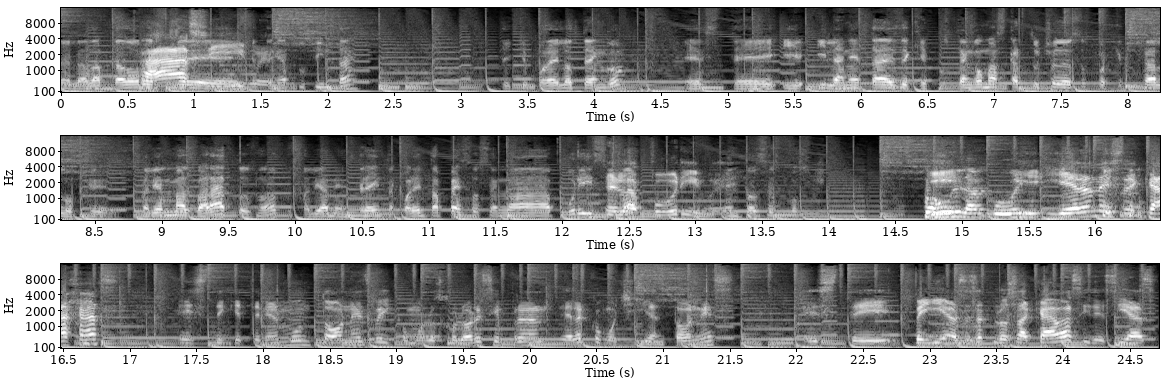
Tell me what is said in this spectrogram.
el adaptador Ah, de- sí, que güey. tenía su cinta, que, que por ahí lo tengo. Este, y, y la neta es de que pues, tengo más cartuchos de esos porque pues, los que salían más baratos, ¿no? Pues, salían en 30, 40 pesos en la purísima. En la Puri, güey. Entonces, pues, Y, Hola, Puy. y- y eran este, cajas este, que tenían montones, güey. Como los colores siempre eran, eran como chillantones. Este, veías, o sea, lo sacabas y decías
